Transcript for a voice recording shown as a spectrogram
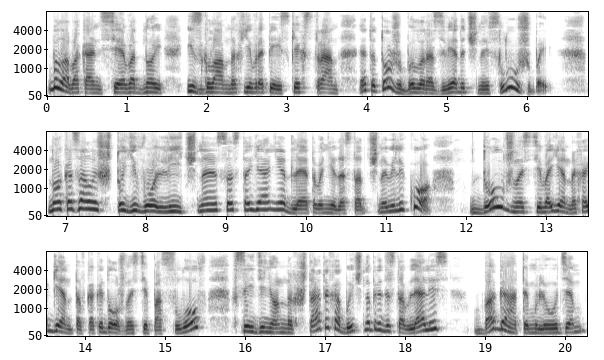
Была вакансия в одной из главных европейских стран. Это тоже было разведочной службой. Но оказалось, что его личное состояние для этого недостаточно велико – Должности военных агентов, как и должности послов, в Соединенных Штатах обычно предоставлялись богатым людям.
